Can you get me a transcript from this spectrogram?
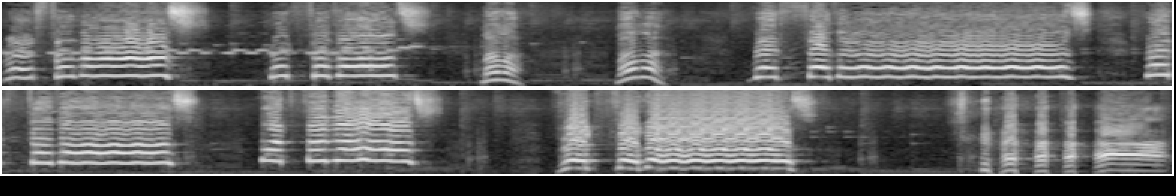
Red feathers! Red feathers! Mama! Mama! Red feathers! Red feathers! Red feathers! Red feathers!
